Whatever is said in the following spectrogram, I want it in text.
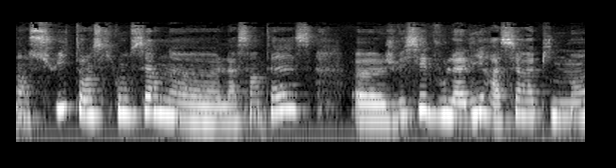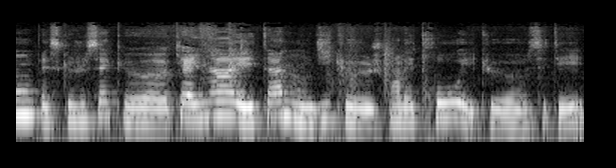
ensuite, en ce qui concerne euh, la synthèse, euh, je vais essayer de vous la lire assez rapidement parce que je sais que Kaina et Ethan m'ont dit que je parlais trop et que c'était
